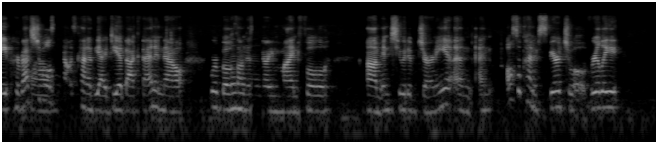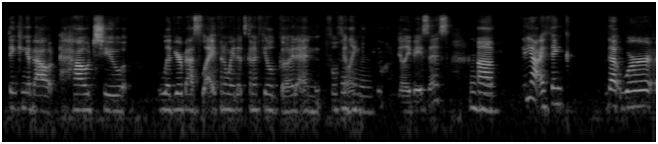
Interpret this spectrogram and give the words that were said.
ate her vegetables. Wow. That was kind of the idea back then. And now we're both on this very mindful, um, intuitive journey and and also kind of spiritual, really thinking about how to live your best life in a way that's going to feel good and fulfilling Mhm. on a daily basis. mhm. Um, yeah, I think that we're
